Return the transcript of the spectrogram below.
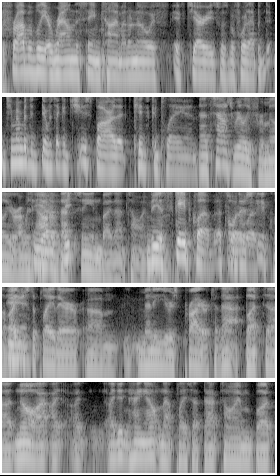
probably around the same time. I don't know if if Jerry's was before that, but do you remember that there was like a juice bar that kids could play in? And it sounds really familiar. I was The, out uh, of that the- scene by that time. The Escape Club. That's Oh, what the it was. The Escape Club. Yeah, I used to play there um, many years prior to that. But uh, no, I, I, I, I didn't hang out in that place at that time. But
